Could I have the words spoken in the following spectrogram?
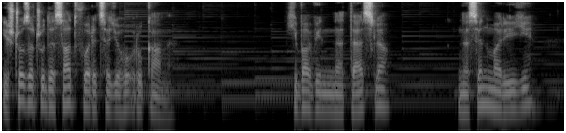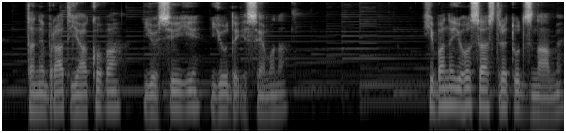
І що за чудеса творяться його руками? Хіба він не Тесля, не син Марії, та не брат Якова, Йосії, Юди і Симона? Хіба не його сестри тут з нами?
